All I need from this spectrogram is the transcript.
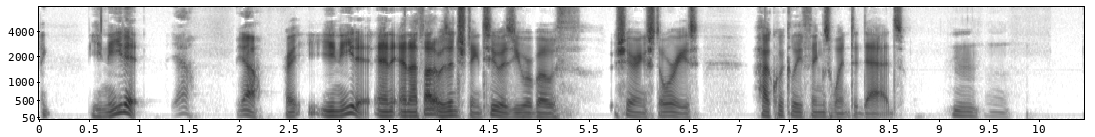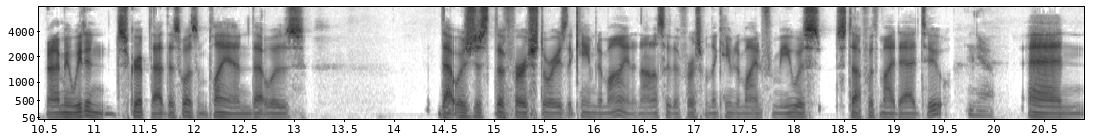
like you need it, Yeah. Yeah. right? You need it. And and I thought it was interesting too as you were both sharing stories how quickly things went to dads. Mm-hmm. I mean, we didn't script that. This wasn't planned. That was that was just the first stories that came to mind. And honestly, the first one that came to mind for me was stuff with my dad too. Yeah. And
